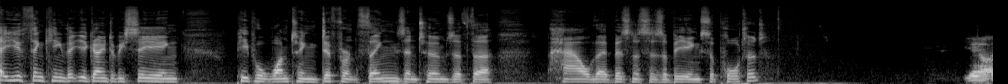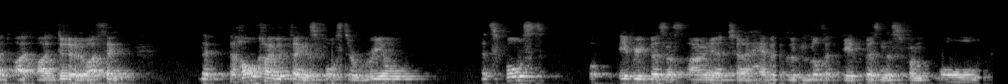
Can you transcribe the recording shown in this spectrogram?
Are you thinking that you're going to be seeing people wanting different things in terms of the how their businesses are being supported? Yeah, I, I, I do. I think the, the whole COVID thing has forced a real, it's forced every business owner to have a good look at their business from all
